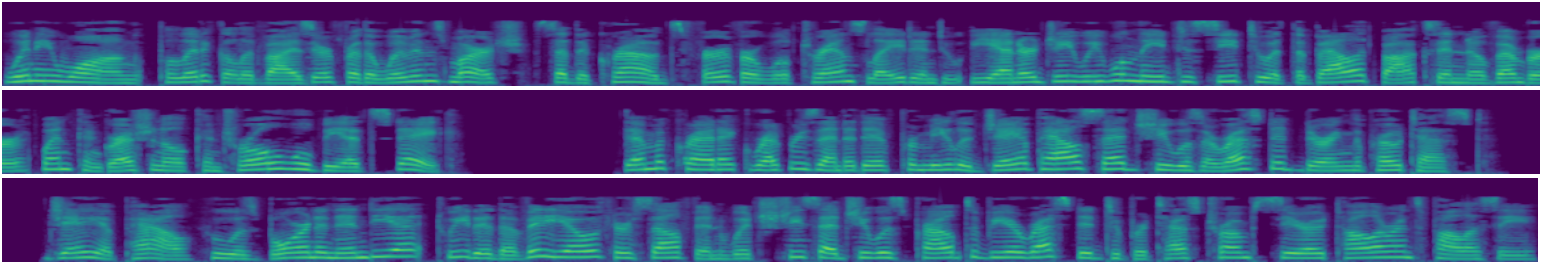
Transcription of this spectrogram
Winnie Wong, political advisor for the Women's March, said the crowd's fervor will translate into the energy we will need to see to at the ballot box in November, when congressional control will be at stake. Democratic Representative Pramila Jayapal said she was arrested during the protest. Jayapal, who was born in India, tweeted a video of herself in which she said she was proud to be arrested to protest Trump's zero-tolerance policy.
